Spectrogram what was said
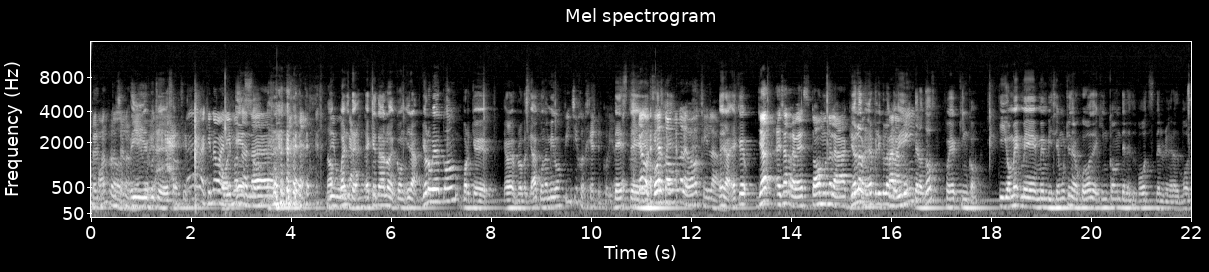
pero no fotos. pronúncialo Sí, bien, yo güey. escuché eso. Sí. Eh, aquí no venimos a eso. andar. No, divulgando. cuéntate, es que te da lo de Kong. Mira, yo lo voy a Kong porque yo lo platicaba con un amigo Pinche Jorgete, coreano. de Es este. que a Godzilla todo el mundo le va a Godzilla. Mira, es que Yo, es al revés, todo el mundo le da. yo la primera película Para que vi mí- de los dos fue King Kong. Y yo me, me, me envicié mucho en el juego de King Kong de los bots, del primer bots.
